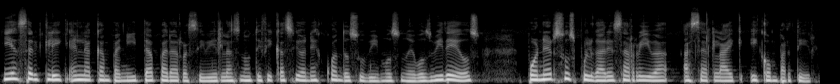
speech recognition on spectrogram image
y hacer clic en la campanita para recibir las notificaciones cuando subimos nuevos videos, poner sus pulgares arriba, hacer like y compartir.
